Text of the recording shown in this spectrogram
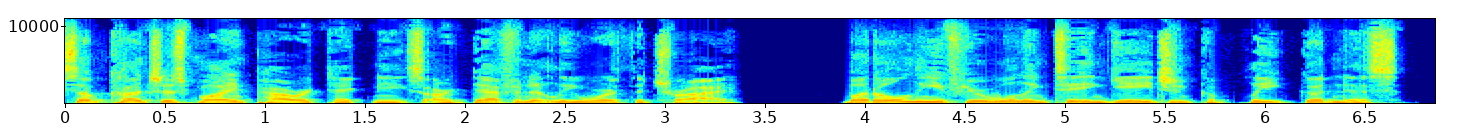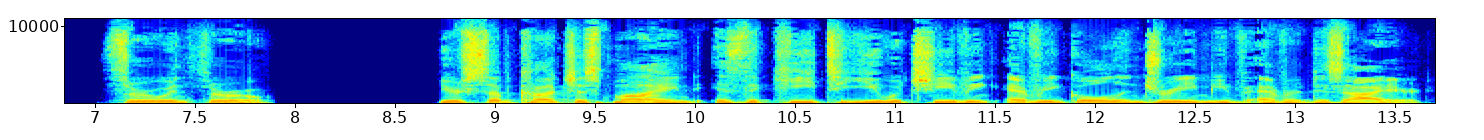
Subconscious mind power techniques are definitely worth a try, but only if you're willing to engage in complete goodness through and through. Your subconscious mind is the key to you achieving every goal and dream you've ever desired.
